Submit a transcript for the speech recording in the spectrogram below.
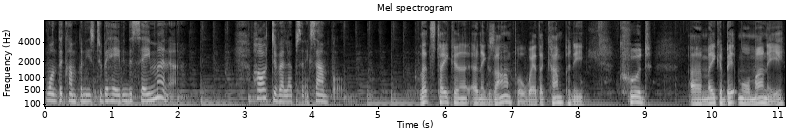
want the companies to behave in the same manner? Hart develops an example. Let's take a, an example where the company could uh, make a bit more money,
